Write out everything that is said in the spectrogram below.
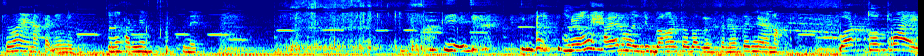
Cuma enakan ini. Enakannya, ini. Iya. Menilai kalian wajib banget coba guys ternyata ini enak worth to try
